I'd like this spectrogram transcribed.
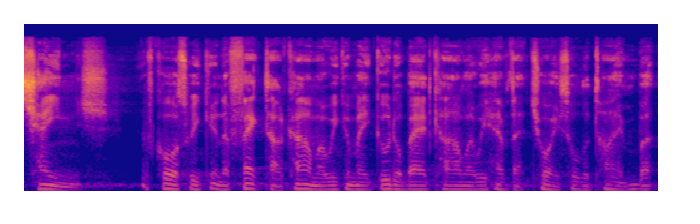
change. Of course, we can affect our karma, we can make good or bad karma, we have that choice all the time. But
